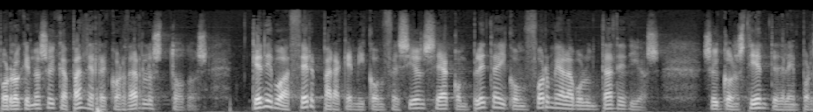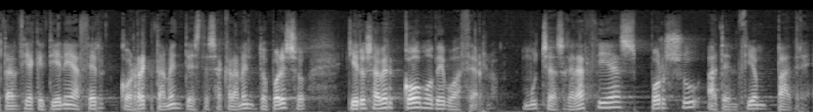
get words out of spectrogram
por lo que no soy capaz de recordarlos todos. ¿Qué debo hacer para que mi confesión sea completa y conforme a la voluntad de Dios? Soy consciente de la importancia que tiene hacer correctamente este sacramento, por eso quiero saber cómo debo hacerlo. Muchas gracias por su atención, Padre.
